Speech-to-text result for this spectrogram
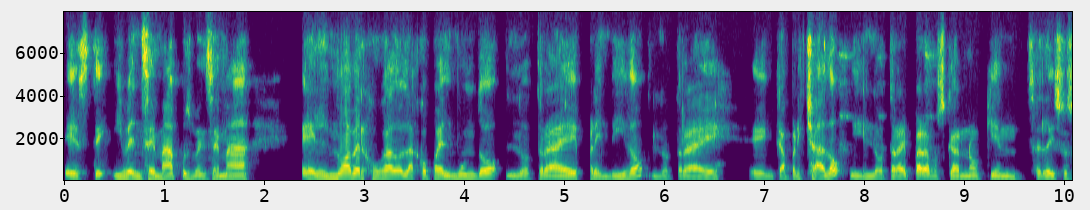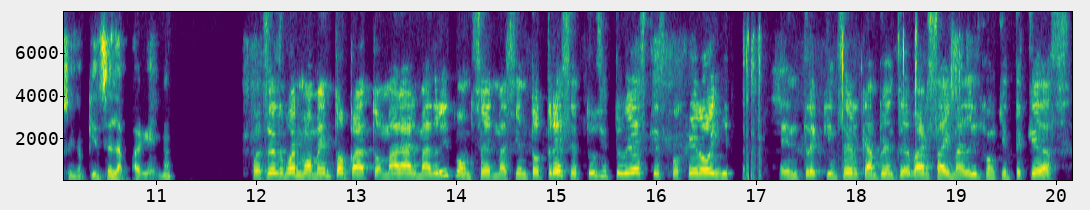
este, y Benzema, pues Benzema, el no haber jugado la Copa del Mundo lo trae prendido, lo trae encaprichado y lo trae para buscar no quién se la hizo, sino quién se la pague, ¿no? Pues es buen momento para tomar al Madrid, Ponce, en la 113. Tú si tuvieras que escoger hoy entre quién ser el campeón entre Barça y Madrid, ¿con quién te quedas?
